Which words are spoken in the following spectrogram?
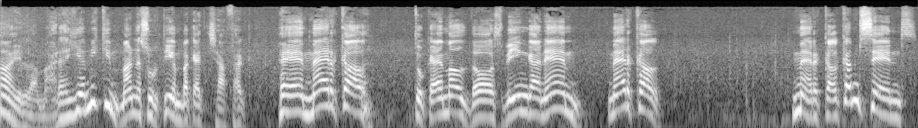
Ai, la mare, i a mi qui em mana sortir amb aquest xàfec? Eh, Merkel! Toquem el dos, vinga, anem! Merkel! Merkel, que em sents?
